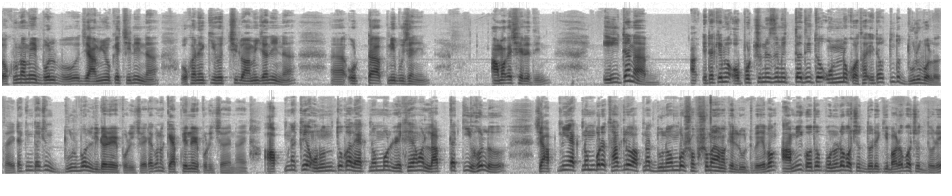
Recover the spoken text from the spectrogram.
তখন আমি বলব যে আমি ওকে চিনি না, ওখানে কি হচ্ছিল আমি জানি না ওরটা আপনি বুঝে নিন, আমাকে ছেড়ে দিন। এইটা না এটাকে আমি অপরচুনিজম ইত্যাদি তো অন্য কথা এটা অত্যন্ত দুর্বলতা। এটা কিন্তু একজন দুর্বল লিডারের পরিচয় এটা কোনো ক্যাপ্টেনের পরিচয় নয়। আপনাকে অনন্তকাল এক নম্বর রেখে আমার লাভটা কি হলো? যে আপনি এক নম্বরে থাকলেও আপনার দু নম্বর সবসময় আমাকে লুটবে। এবং আমি গত পনেরো বছর ধরে কি বারো বছর ধরে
